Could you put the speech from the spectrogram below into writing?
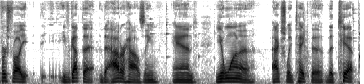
First of all, you, you've got the, the outer housing and you'll want to actually take the, the tip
